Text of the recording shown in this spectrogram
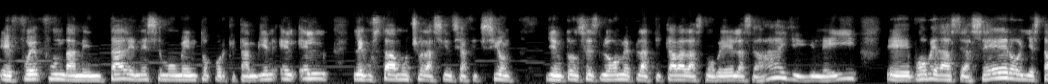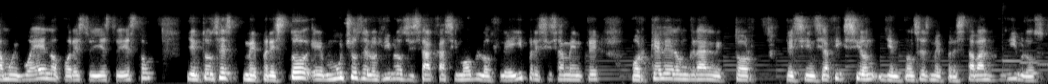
eh, fue fundamental en ese momento porque también él, él, le gustaba mucho la ciencia ficción y entonces luego me platicaba las novelas, ay, leí eh, Bóvedas de Acero y está muy bueno por esto y esto y esto, y entonces me prestó eh, muchos de los libros de Isaac Asimov, los leí precisamente porque él era un gran lector de ciencia ficción y entonces me prestaba los libros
